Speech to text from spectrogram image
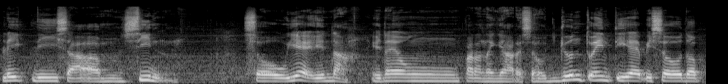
lately sa um, scene. So, yeah, yun na. Yun na yung parang nangyari. So, June 20 episode of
